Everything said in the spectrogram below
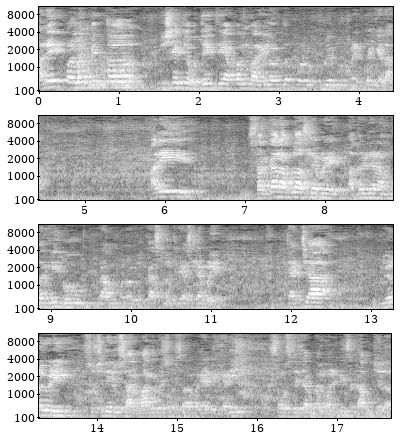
अनेक प्रलंबित विषय जे होते ते आपण मार्गी लावण्याचा पुरेपूर प्रयत्न केला. आणि सरकार आपलं असल्यामुळे आदरणीय रामदार गिरी भाऊ ग्राम विकास मंत्री असल्यामुळे त्यांच्या वेळोवेळी सूचनेनुसार मार्गदर्शनानुसार आपण या ठिकाणी संस्थेच्या भरभराटीचं काम केलं.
